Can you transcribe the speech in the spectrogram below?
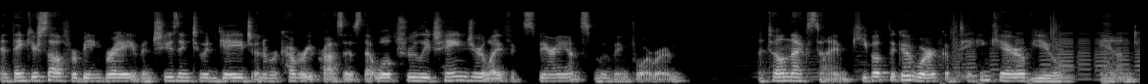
And thank yourself for being brave and choosing to engage in a recovery process that will truly change your life experience moving forward. Until next time, keep up the good work of taking care of you and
